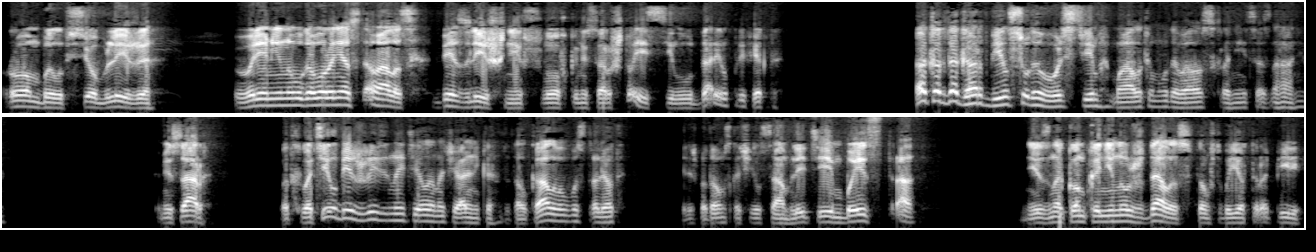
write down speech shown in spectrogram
Ром был все ближе. Времени на уговоры не оставалось. Без лишних слов комиссар что из силы ударил префекта. А когда Гард бил с удовольствием, мало кому удавалось сохранить сознание. Комиссар подхватил безжизненное тело начальника, затолкал его в быстролет и лишь потом вскочил сам. «Летим быстро!» Незнакомка не нуждалась в том, чтобы ее торопили.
